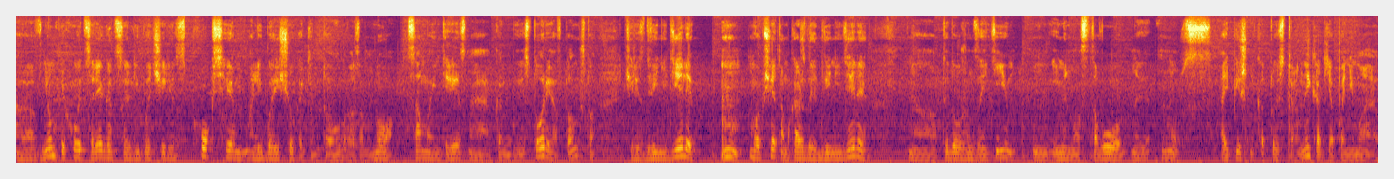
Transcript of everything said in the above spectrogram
Э, в нем приходится регаться либо через прокси, либо еще каким-то образом. Но самая интересная как бы история в том, что через две недели, вообще там каждые две недели ты должен зайти именно с того, э, ну, с айпишника той страны, как я понимаю,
